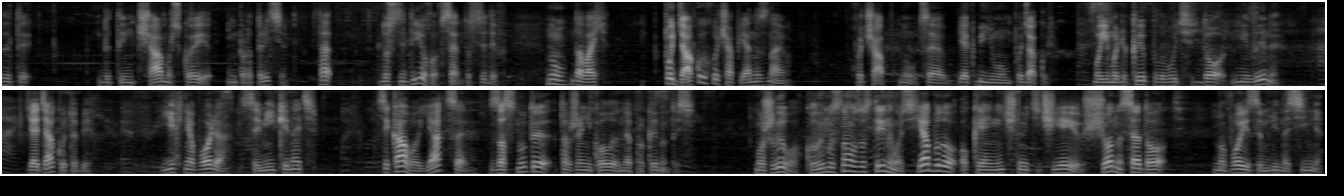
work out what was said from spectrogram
Дити... Дитинча морської імператриці. Та досліди його, все, дослідив. Ну, давай. Подякуй, хоча б, я не знаю. Хоча б, ну, це як мінімум подякуй. Мої малюки пливуть до мілини. Я дякую тобі. Їхня воля це мій кінець. Цікаво, як це заснути та вже ніколи не прокинутись. Можливо, коли ми знову зустрінемось, я буду океанічною тічією, що несе до нової землі насіння.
